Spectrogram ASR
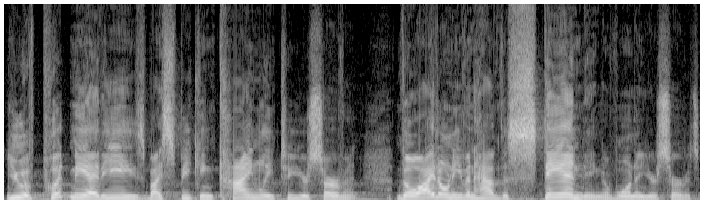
You have put me at ease by speaking kindly to your servant, though I don't even have the standing of one of your servants.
